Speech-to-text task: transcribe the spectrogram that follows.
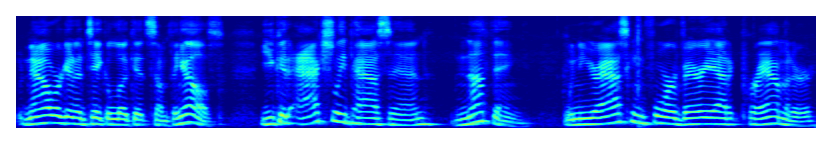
now we're going to take a look at something else. You could actually pass in nothing. When you're asking for a variadic parameter,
